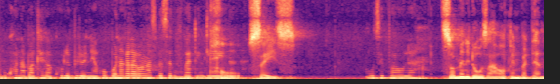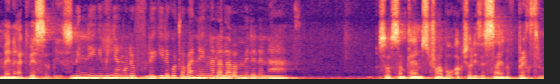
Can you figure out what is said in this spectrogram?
ubukhona bakhe kakhulu empilweni yakho kubonakala kwangasi bese kuvukati Paul says so many doors are open, but there are many adversaries. miningi iminyango levulekile kodwa baningi nalala abamelene nathi So sometimes trouble actually is a sign of breakthrough.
